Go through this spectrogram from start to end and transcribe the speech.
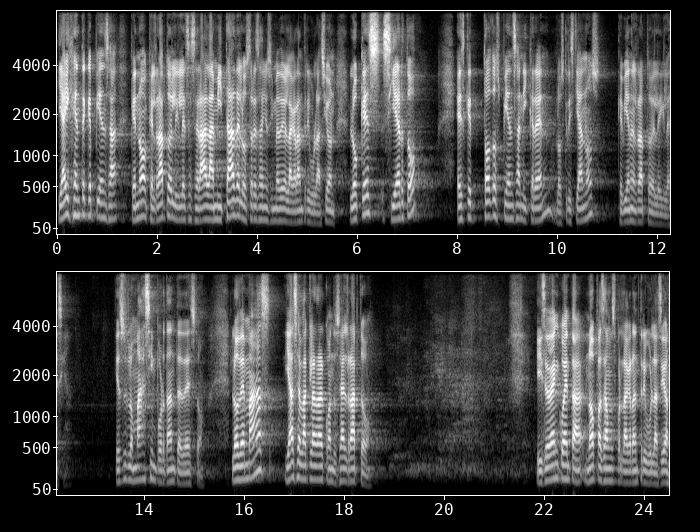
Y hay gente que piensa que no, que el rapto de la iglesia será a la mitad de los tres años y medio de la gran tribulación. Lo que es cierto es que todos piensan y creen, los cristianos, que viene el rapto de la iglesia. Y eso es lo más importante de esto. Lo demás ya se va a aclarar cuando sea el rapto. Y se den cuenta, no pasamos por la gran tribulación.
